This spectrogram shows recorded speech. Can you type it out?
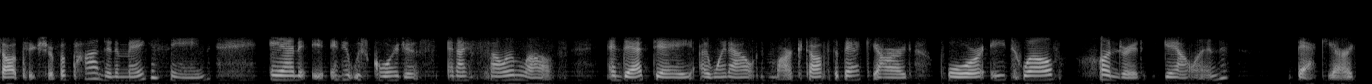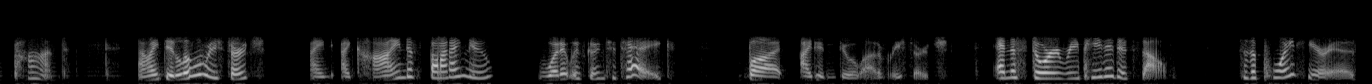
saw a picture of a pond in a magazine, and it, and it was gorgeous. And I fell in love. And that day, I went out and marked off the backyard for a 1,200 gallon backyard pond. Now, I did a little research. I, I kind of thought I knew what it was going to take, but I didn't do a lot of research. And the story repeated itself. So the point here is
